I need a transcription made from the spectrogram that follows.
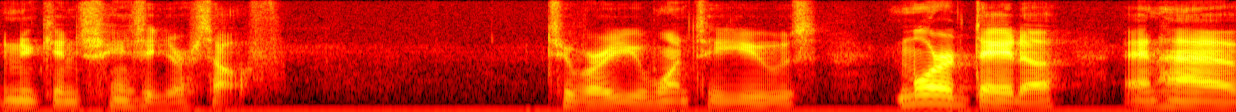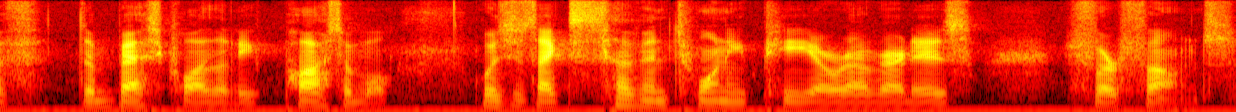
and you can change it yourself to where you want to use more data and have the best quality possible, which is like 720p or whatever it is for phones.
